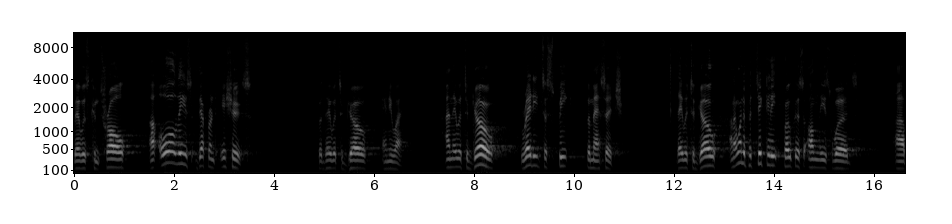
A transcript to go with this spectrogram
there was control, uh, all these different issues. But they were to go anyway. And they were to go ready to speak the message. They were to go, and I want to particularly focus on these words. Uh,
